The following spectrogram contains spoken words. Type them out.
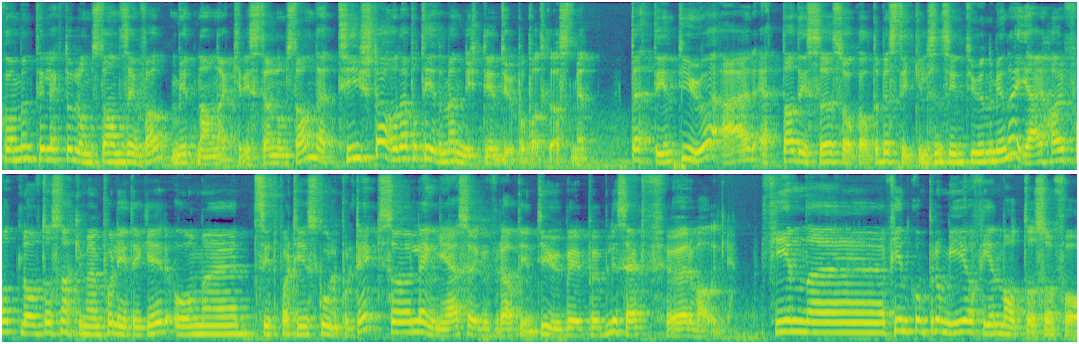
Velkommen til Lektor Lomsdalens innfall. Mitt navn er Kristian Lomsdalen. Det er tirsdag, og det er på tide med nytt intervju på podkasten min. Dette intervjuet er et av disse såkalte bestikkelsesintervjuene mine. Jeg har fått lov til å snakke med en politiker om eh, sitt partis skolepolitikk så lenge jeg sørger for at intervjuet blir publisert før valget. Fin, eh, fin kompromiss og fin måte å få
